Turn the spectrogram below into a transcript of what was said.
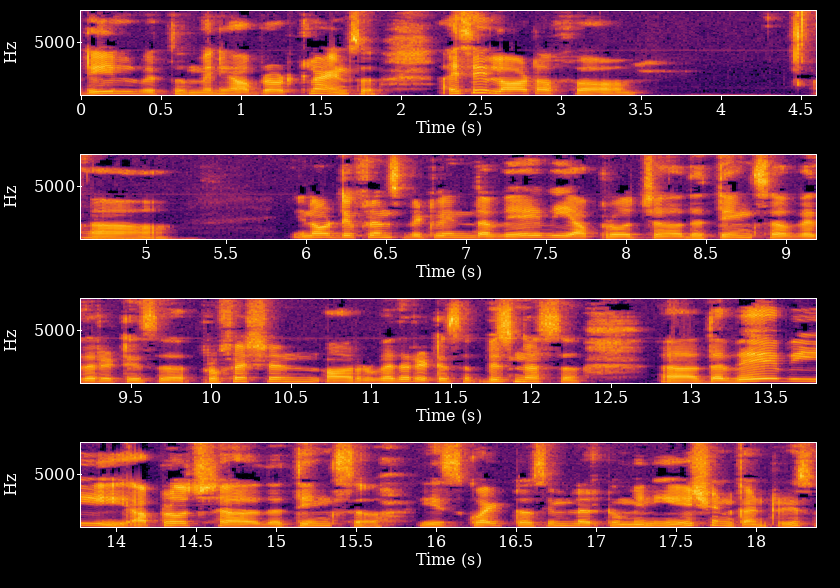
deal with many abroad clients, I see a lot of you know difference between the way we approach uh, the things, uh, whether it is a profession or whether it is a business. Uh, uh the way we approach uh, the things uh, is quite similar to many Asian countries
